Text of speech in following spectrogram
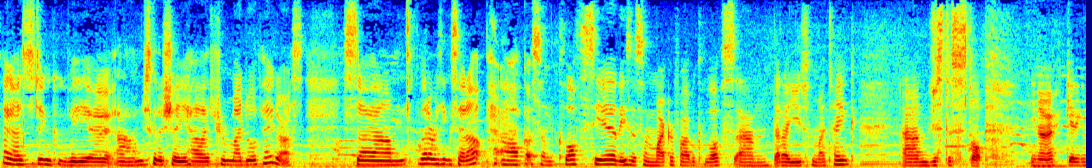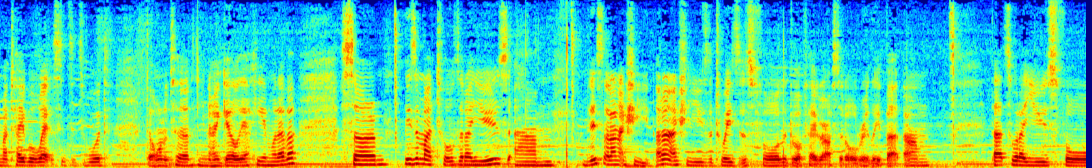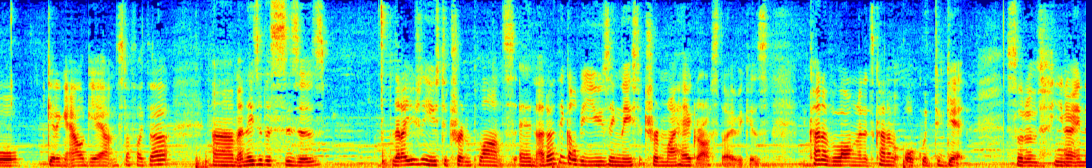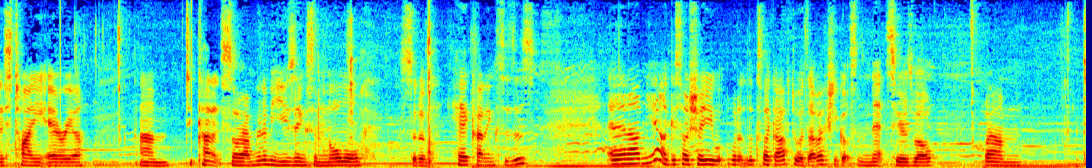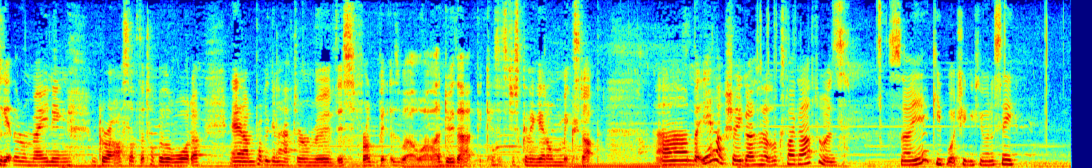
Hi guys, just doing a quick video. Um, I'm just going to show you how I trim my dwarf hairgrass. So, um, got everything set up. Uh, I've got some cloths here. These are some microfiber cloths um, that I use for my tank, um, just to stop, you know, getting my table wet since it's wood. Don't want it to, you know, get all yucky and whatever. So these are my tools that I use. Um, this I don't actually, I don't actually use the tweezers for the dwarf hairgrass at all, really, but um, that's what I use for getting algae out and stuff like that. Um, and these are the scissors that I usually use to trim plants. And I don't think I'll be using these to trim my hair grass though because they're kind of long and it's kind of awkward to get sort of you know in this tiny area um, to cut it. So I'm going to be using some normal sort of hair cutting scissors. And um, yeah I guess I'll show you what it looks like afterwards. I've actually got some nets here as well. Um, to get the remaining grass off the top of the water and I'm probably to have to remove this frog bit as well while I do that because it's just to get all mixed up. Um, but yeah, I'll show you guys what it looks like afterwards. So yeah, keep watching if you want to see.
